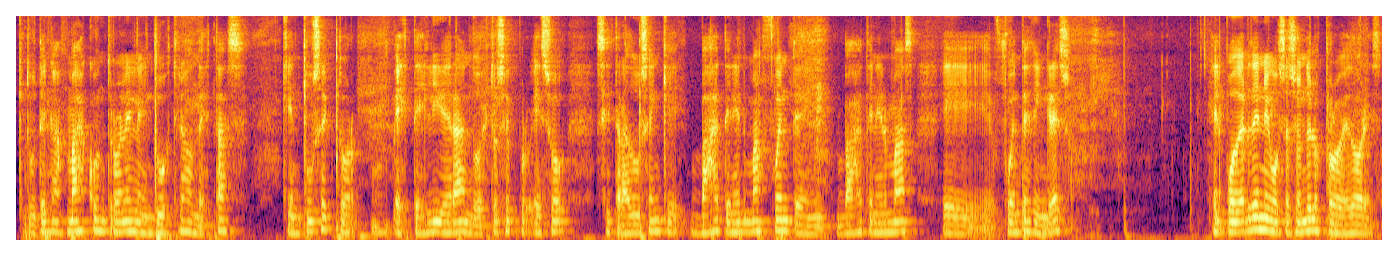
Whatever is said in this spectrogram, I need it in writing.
Que tú tengas más control en la industria donde estás. Que en tu sector estés liderando. Esto se, eso se traduce en que vas a tener más fuentes, vas a tener más eh, fuentes de ingreso. El poder de negociación de los proveedores.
